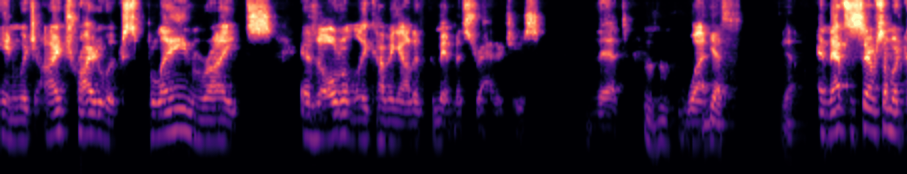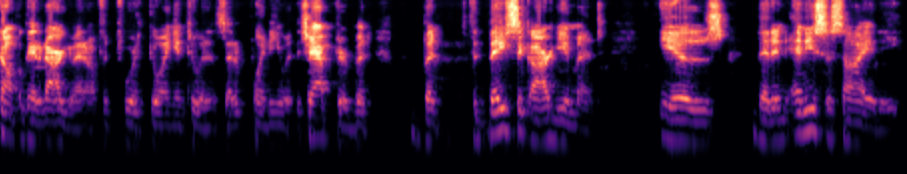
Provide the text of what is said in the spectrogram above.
in which I try to explain rights as ultimately coming out of commitment strategies. That mm -hmm. what yes yeah. And that's a somewhat complicated argument. I don't know if it's worth going into it instead of pointing you at the chapter, but but the basic argument is that in any society,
